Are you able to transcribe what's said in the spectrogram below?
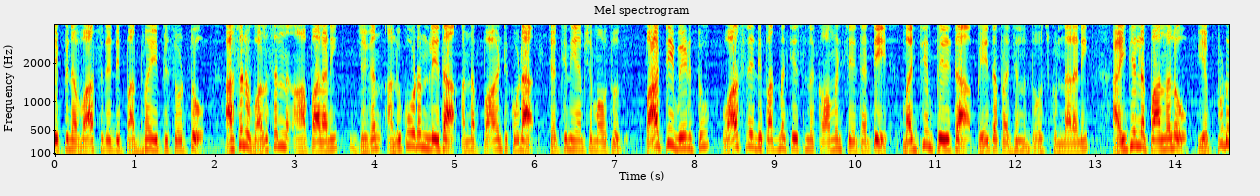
చెప్పిన వాసిరెడ్డి పద్మ ఎపిసోడ్తో అసలు వలసలను ఆపాలని జగన్ అనుకోవడం లేదా అన్న పాయింట్ కూడా చర్చనీయాంశమవుతోంది. పార్టీ వీడుతూ వాసిరెడ్డి పద్మ చేసిన కామెంట్స్ ఏంటంటే మద్యం పేరిట పేద ప్రజలను దోచుకున్నారని ఐదేళ్ళ పాలనలో ఎప్పుడూ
